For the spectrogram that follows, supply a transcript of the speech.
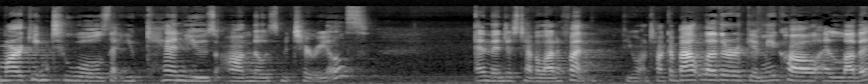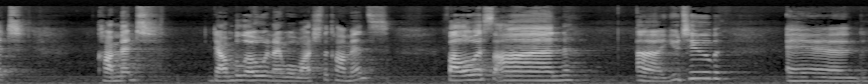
marking tools that you can use on those materials and then just have a lot of fun. If you want to talk about leather, give me a call. I love it. Comment down below and I will watch the comments. Follow us on uh, YouTube and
